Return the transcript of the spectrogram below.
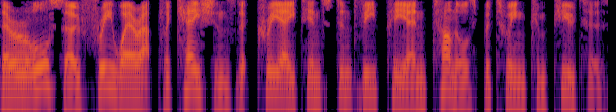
There are also freeware applications that create instant VPN tunnels between computers.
